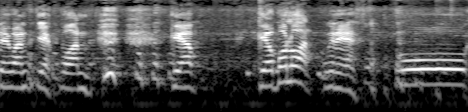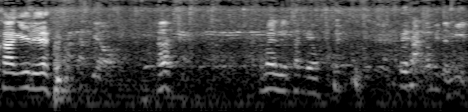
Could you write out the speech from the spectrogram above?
ในวันเปียกบอลเกือบเกือบบ่รอดมือเนี่ยโอ้คากอีเลยไม่มีทักเดียวไปถังก็มีแต่มีด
